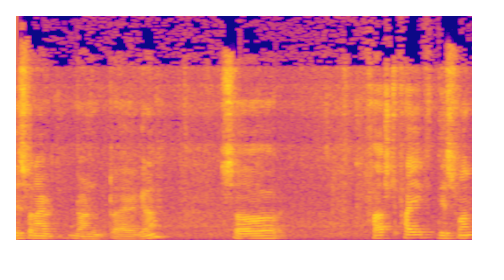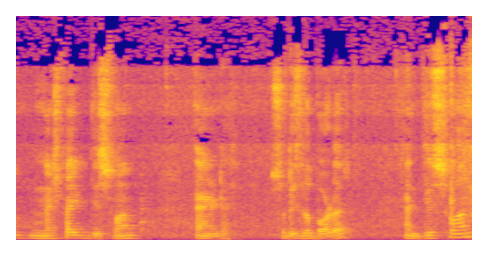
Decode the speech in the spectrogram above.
this. One I've done diagram. So first five, this one, next five, this one, and so this is the border, and this one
